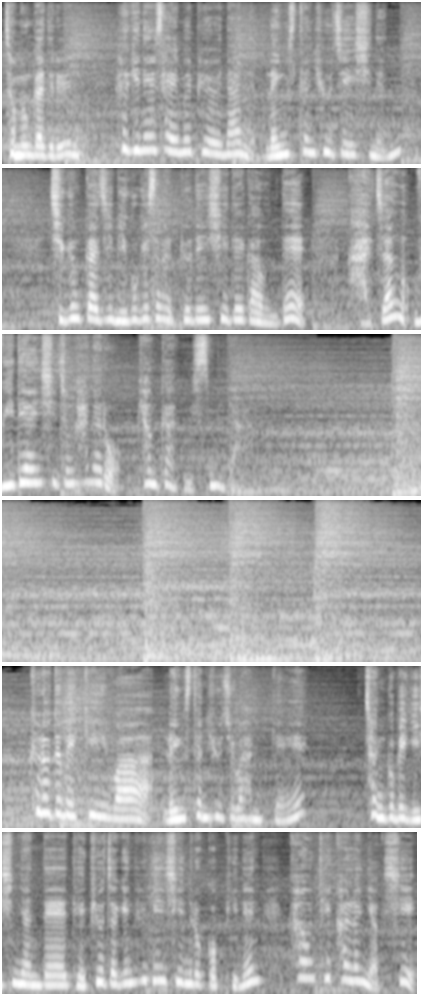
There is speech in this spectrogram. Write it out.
전문가들은 흑인의 삶을 표현한 랭스턴 휴즈의 시는 지금까지 미국에서 발표된 시들 가운데 가장 위대한 시 중 하나로 평가하고 있습니다. 클로드 맥케이와 랭스턴 휴즈와 함께 1920년대 대표적인 흑인 시인으로 꼽히는 카운티 컬런 역시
